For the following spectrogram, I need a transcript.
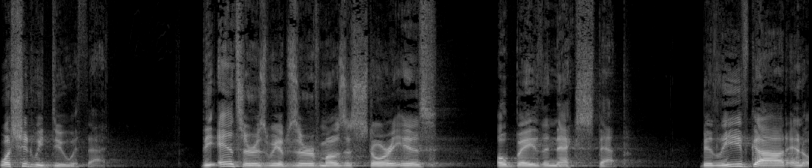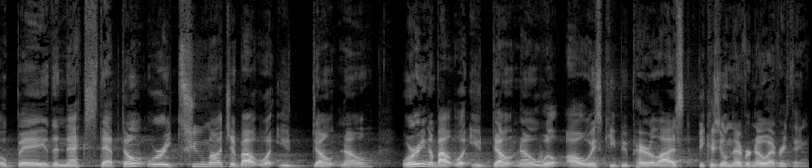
What should we do with that? The answer, as we observe Moses' story, is obey the next step. Believe God and obey the next step. Don't worry too much about what you don't know. Worrying about what you don't know will always keep you paralyzed because you'll never know everything.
